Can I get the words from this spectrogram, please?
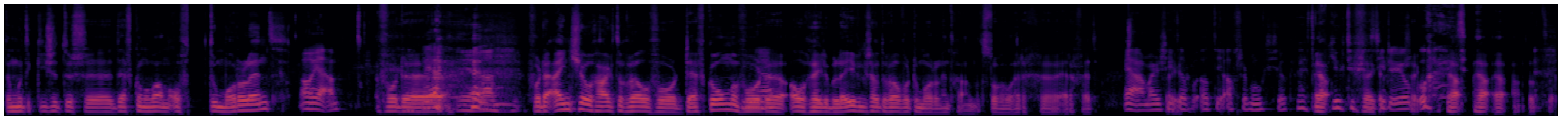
Dan moet ik kiezen tussen eh, Defcon One of Tomorrowland. Oh ja, Voor de, Ja. Ja, voor de eindshow ga ik toch wel voor Defcon, maar voor Ja. de algehele beleving zou ik toch wel voor Tomorrowland gaan. Dat is toch wel erg, eh, erg vet. ja maar je ziet Zeker. op, op die aftermovies ook altijd Ja, op YouTube. Dat ziet er heel zeker. cool uit. Ja, ja, ja. Dat, eh,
